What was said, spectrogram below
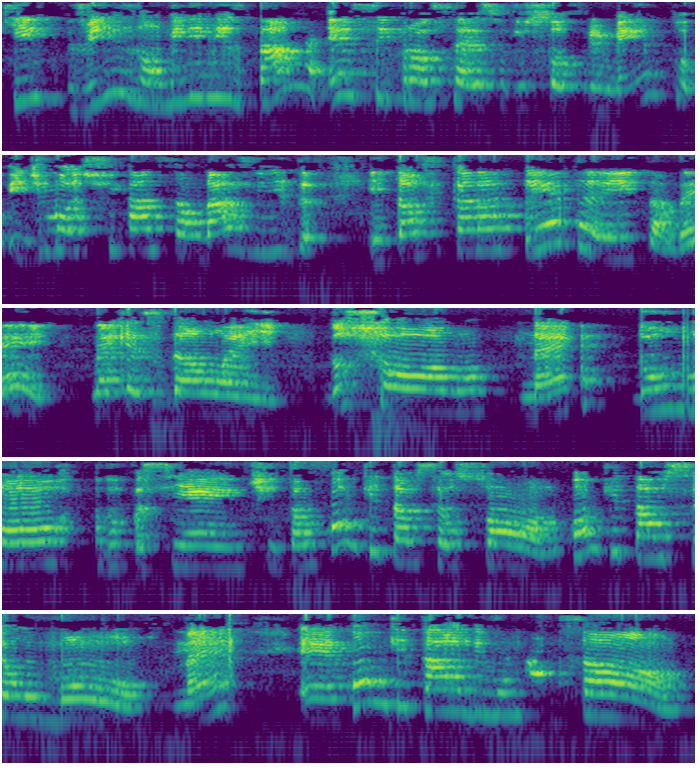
que visam minimizar esse processo de sofrimento e de modificação da vida. Então, ficar atenta aí também na questão aí do sono, né? Do humor do paciente. Então, como que está o seu sono? Como que está o seu humor, né? É, como que está a alimentação?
